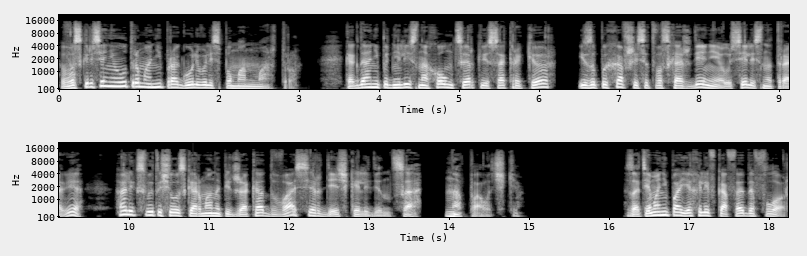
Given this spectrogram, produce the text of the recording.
В воскресенье утром они прогуливались по Монмартру. Когда они поднялись на холм церкви Сакрé-Кёр и, запыхавшись от восхождения, уселись на траве, Алекс вытащил из кармана пиджака два сердечка леденца на палочке. Затем они поехали в кафе «Де Флор».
